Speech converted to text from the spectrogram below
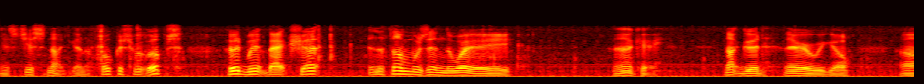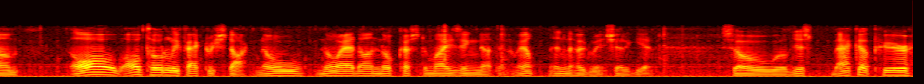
it's just not going to focus. Oops. Hood went back shut and the thumb was in the way. Okay. Not good. There we go. Um, all all totally factory stock. No no add-on, no customizing, nothing. Well, then the hood went shut again. So we'll just back up here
